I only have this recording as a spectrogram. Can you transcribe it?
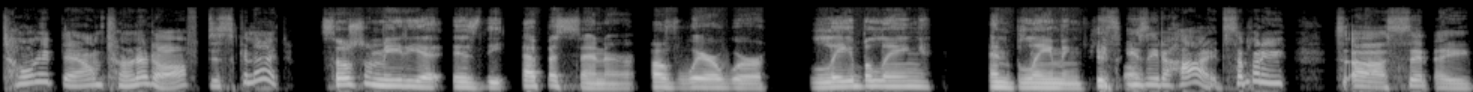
tone it down, turn it off, disconnect. Social media is the epicenter of where we're labeling and blaming people. It's easy to hide. Somebody uh, sent a,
